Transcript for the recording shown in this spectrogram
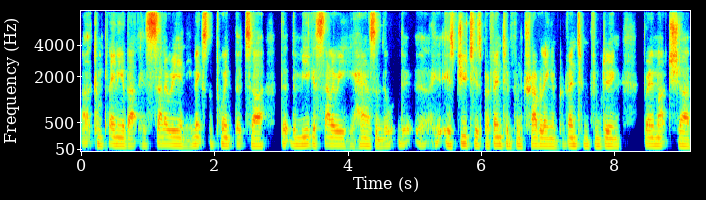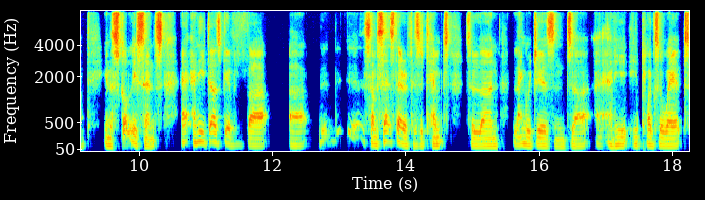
uh, complaining about his salary and he makes the point that uh, that the meager salary he has and the, the, uh, his duties prevent him from traveling and prevent him from doing very much uh, in a scholarly sense and he does give uh, uh, some sense there of his attempt to learn languages and and he he plugs away at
